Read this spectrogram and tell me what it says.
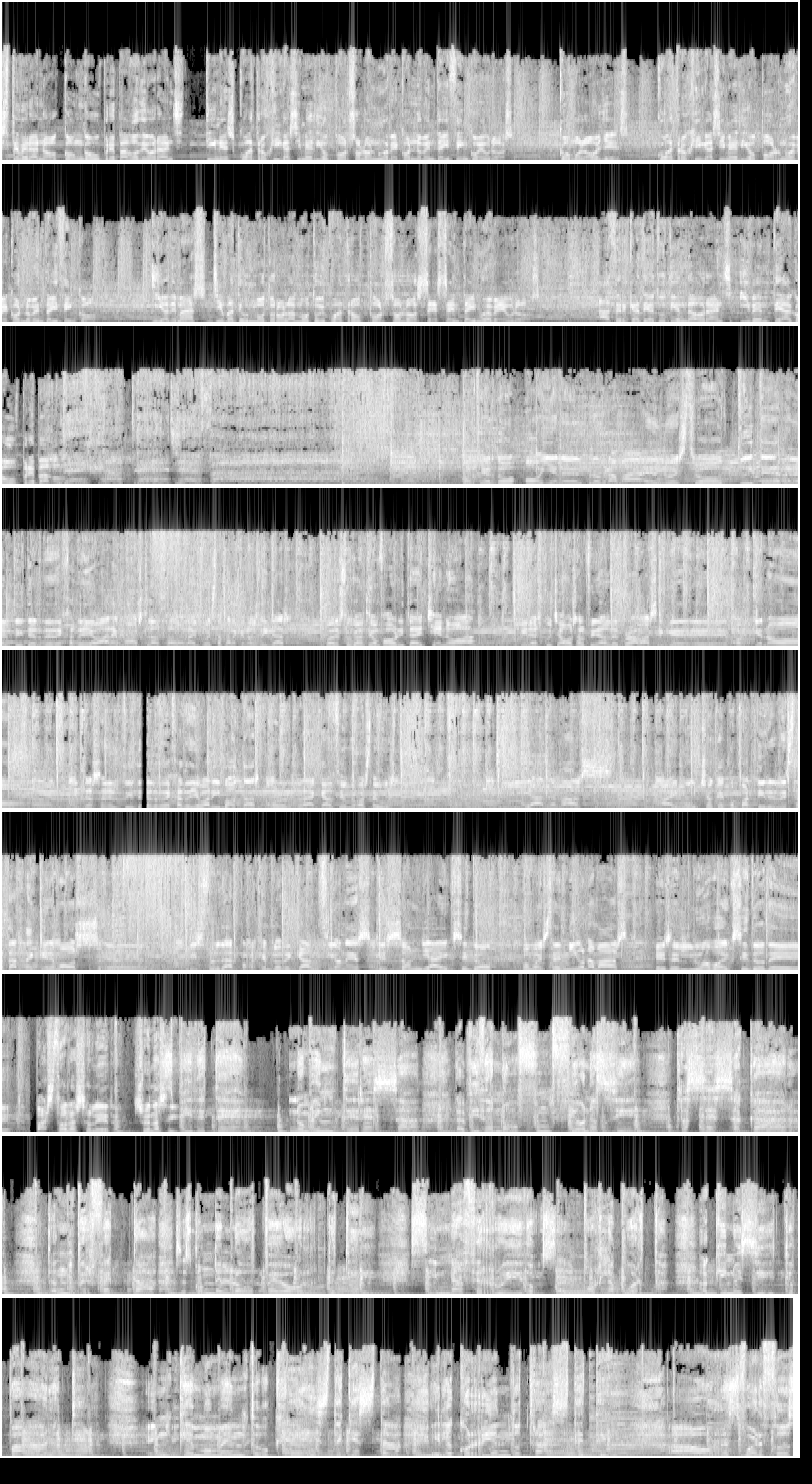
Este verano, con Go prepago de Orange, tienes 4 gigas y medio por solo 9,95 euros. Como lo oyes, 4 gigas y medio por 9,95. Y además, llévate un Motorola Moto E4 por solo 69 euros. Acércate a tu tienda Orange y vente a Go prepago. Por cierto, hoy en el programa, en nuestro Twitter, en el Twitter de Déjate Llevar, hemos lanzado una encuesta para que nos digas cuál es tu canción favorita de Chenoa y la escuchamos al final del programa. Así que, eh, ¿por qué no entras en el Twitter de Déjate Llevar y votas por la canción que más te guste? Y además, hay mucho que compartir en esta tarde. Queremos eh, disfrutar, por ejemplo, de canciones que son ya éxito, como este Ni Una Más, es el nuevo éxito de Pastora Soler. Suena así. Pídete, no me interesa, la vida no funciona así. Tras esa cara tan perfecta se esconde lo peor de ti. Sin hacer ruido, sal por la puerta, aquí no hay sitio para ti. ¿En qué momento creíste que está? Iría corriendo tras de ti. Ahorra esfuerzos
